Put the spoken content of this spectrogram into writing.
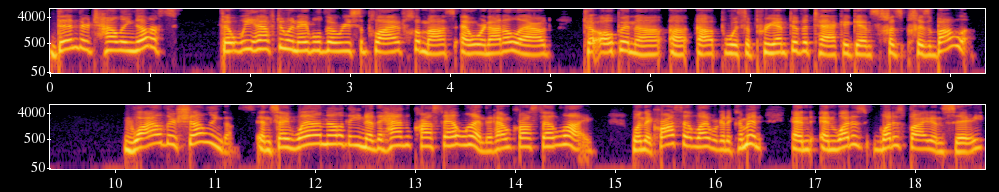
then they're telling us that we have to enable the resupply of Hamas and we're not allowed to open a, up with a preemptive attack against Hezbollah while they're shelling us and say, well, no, they, you know, they haven't crossed that line. They haven't crossed that line. When they cross that line, we're going to come in. And and what is what does Biden say?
